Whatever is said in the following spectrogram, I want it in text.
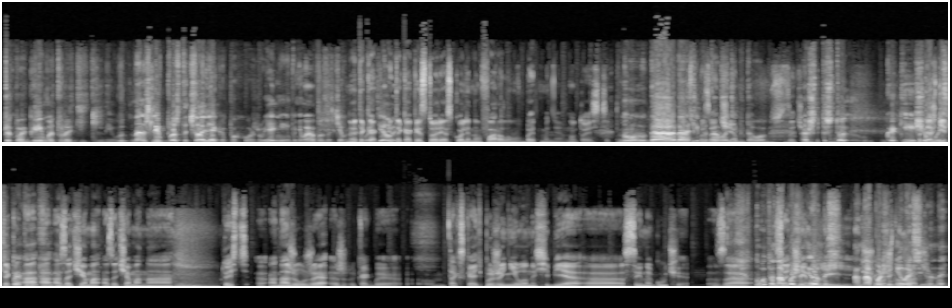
такой грим отвратительный. Вот нашли просто человека похожего. Я не, не понимаю, просто зачем Ну, это как, делать. это как история с Колином Фарреллом в «Бэтмене». Ну, то есть... Это, ну, да, да, типа, типа того, зачем? типа того. Зачем, а что, что, какие еще Подожди, так, а, а, а, зачем, а зачем она... То есть э, она же уже, как бы, так сказать, поженила на себе э, сына Гуччи за ну вот она поженила на, она поженила на,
